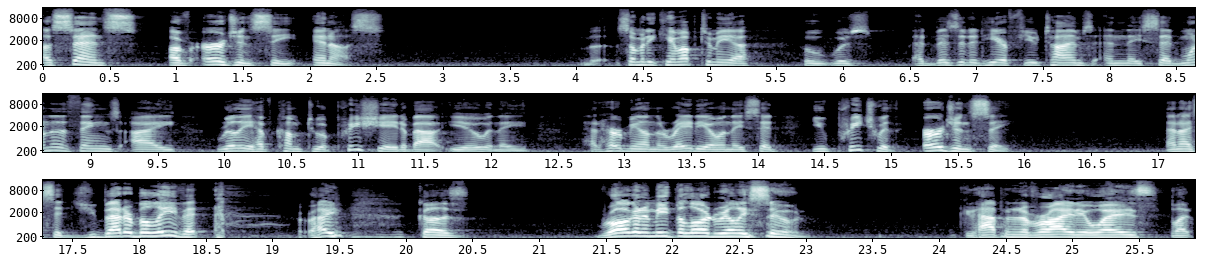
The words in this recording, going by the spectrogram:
a sense of urgency in us. Somebody came up to me uh, who was had visited here a few times, and they said one of the things I really have come to appreciate about you, and they had heard me on the radio, and they said you preach with urgency. And I said, You better believe it. right? Because we're all going to meet the Lord really soon. It could happen in a variety of ways, but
